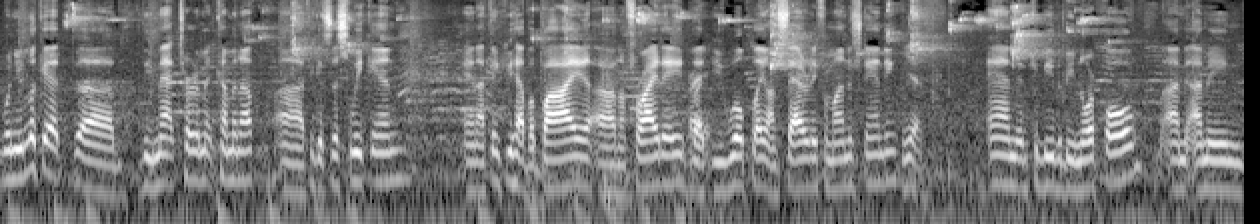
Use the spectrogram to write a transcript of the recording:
when you look at uh, the MAC tournament coming up. Uh, I think it's this weekend, and I think you have a bye on a Friday, but you will play on Saturday, from my understanding. Yeah. And it could either be North Pole. I mean,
